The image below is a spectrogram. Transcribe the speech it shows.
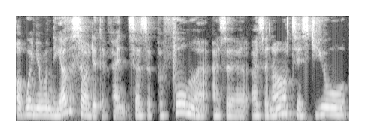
uh, when you're on the other side of the fence as a performer as a as an artist your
